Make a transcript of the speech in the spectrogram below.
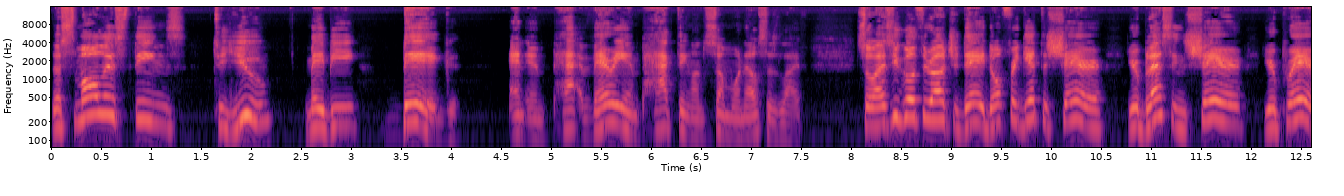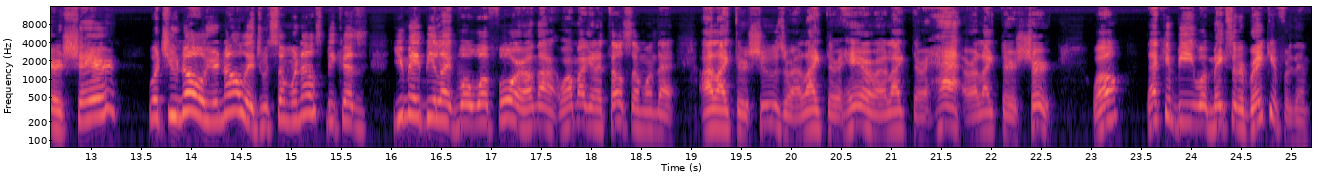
the smallest things to you may be big and impact very impacting on someone else's life. So as you go throughout your day, don't forget to share your blessings, share your prayers, share what you know, your knowledge with someone else because you may be like, well, what for? I'm not, why am I going to tell someone that I like their shoes or I like their hair or I like their hat or I like their shirt? Well, that can be what makes it or break it for them.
